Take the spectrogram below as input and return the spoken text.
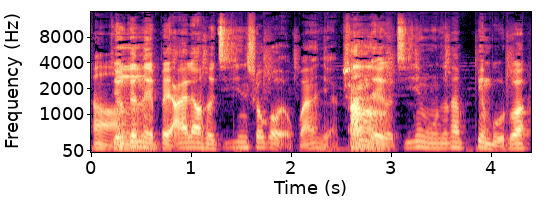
嘛，啊就跟那被埃廖特基金收购有关系。他们这个基金公司，它并不是说。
